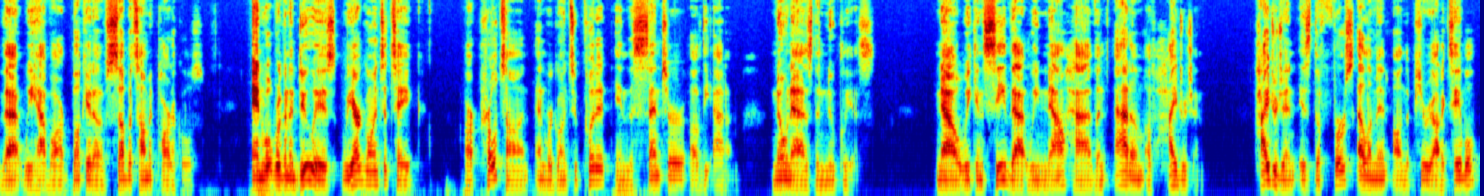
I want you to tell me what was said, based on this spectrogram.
that we have our bucket of subatomic particles. And what we're going to do is we are going to take our proton and we're going to put it in the center of the atom, known as the nucleus. Now we can see that we now have an atom of hydrogen. Hydrogen is the first element on the periodic table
